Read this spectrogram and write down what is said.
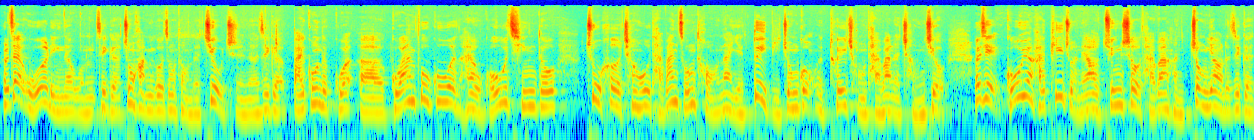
而在五二零呢，我们这个中华民国总统的就职呢，这个白宫的国呃国安副顾问还有国务卿都祝贺称呼台湾总统，那也对比中共推崇台湾的成就，而且国务院还批准了要军售台湾很重要的这个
